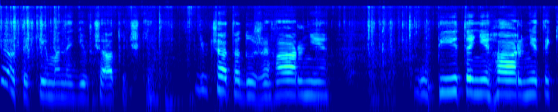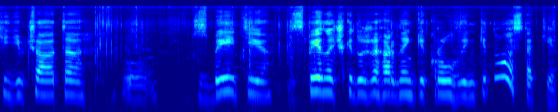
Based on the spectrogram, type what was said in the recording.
І отакі в мене дівчаточки. Дівчата дуже гарні, упітані, гарні такі дівчата, збиті, спиночки дуже гарненькі, кругленькі. Ну, ось такі.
